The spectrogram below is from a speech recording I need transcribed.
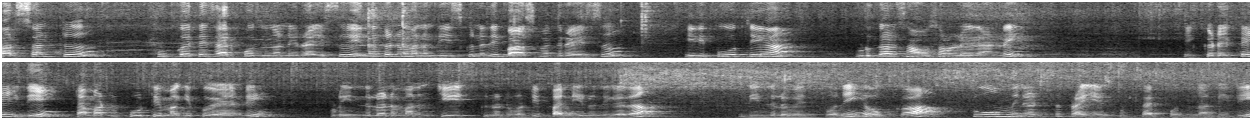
పర్సెంట్ కుక్ అయితే సరిపోతుందండి రైస్. ఎందుకంటే మనం తీసుకున్నది బాస్మతి రైస్. ఇది పూర్తిగా ఉడకాల్సిన అవసరం లేదండి. ఇక్కడైతే ఇది టమాటాలు పూర్తిగా మగ్గిపోయాయండి. ఇప్పుడు ఇందులోనే మనం చేసుకున్నటువంటి పన్నీర్ ఉంది కదా ఇది ఇందులో వేసుకొని ఒక టూ మినిట్స్ ఫ్రై చేసుకుంటే సరిపోతుందండి ఇది.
